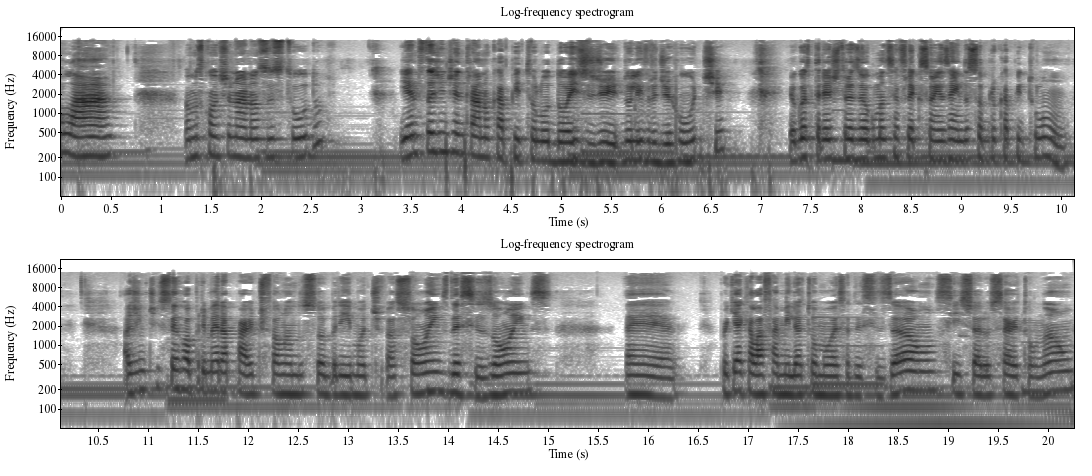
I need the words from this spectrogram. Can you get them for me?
Olá! Vamos continuar nosso estudo. E antes da gente entrar no capítulo 2 de, do livro de Ruth, eu gostaria de trazer algumas reflexões ainda sobre o capítulo 1. A gente encerrou a primeira parte falando sobre motivações, decisões, é, por que aquela família tomou essa decisão, se isso era o certo ou não.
